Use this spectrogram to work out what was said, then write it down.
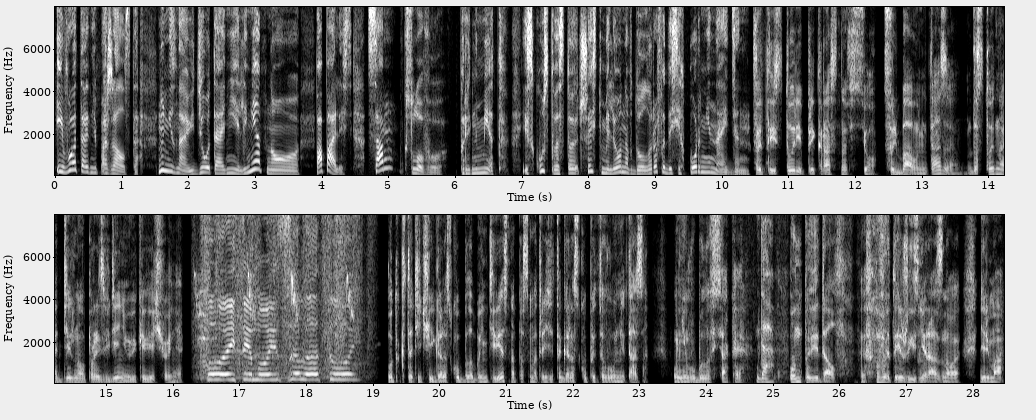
И вот они, пожалуйста. Ну, не знаю, идиоты они или нет, но попались. Сам, к слову, предмет искусства стоит 6 миллионов долларов и до сих пор не найден. В этой истории прекрасно все. Судьба унитаза достойна отдельного произведения увековечивания. Ой ты мой золотой, Вот, кстати, чей гороскоп было бы интересно посмотреть, это гороскоп этого унитаза. У него было всякое. Да, Он повидал в этой жизни разного дерьма.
